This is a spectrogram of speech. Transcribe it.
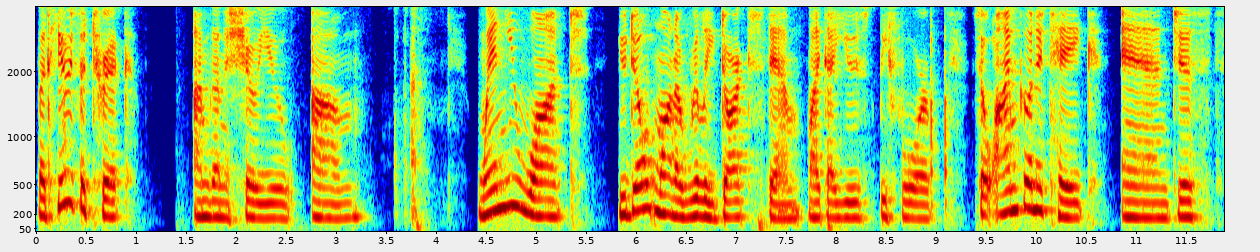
But here's a trick I'm going to show you. Um, when you want, you don't want a really dark stem like I used before. So I'm going to take and just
